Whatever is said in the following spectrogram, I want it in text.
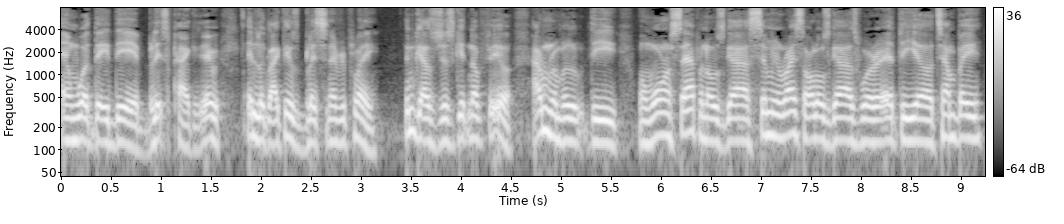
and what they did blitz package? Every, it looked like they was blitzing every play. Them guys were just getting upfield. I remember the when Warren Sapp and those guys, Simeon Rice, all those guys were at the uh, Tampa Bay.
